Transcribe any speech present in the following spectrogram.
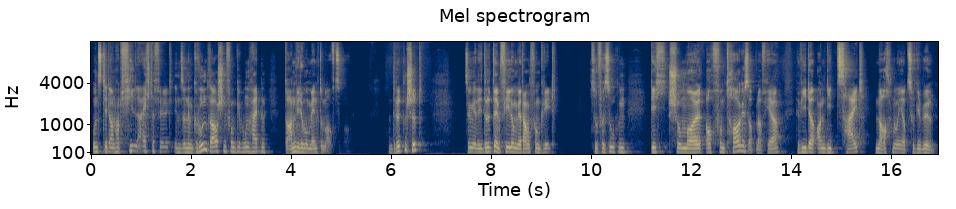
und es dir dann halt viel leichter fällt, in so einem Grundrauschen von Gewohnheiten dann wieder Momentum aufzubauen. Im dritten Schritt, beziehungsweise die dritte Empfehlung wäre dann konkret zu versuchen, dich schon mal auch vom Tagesablauf her wieder an die Zeit nach Neujahr zu gewöhnen.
